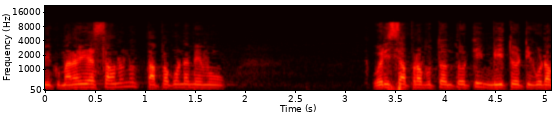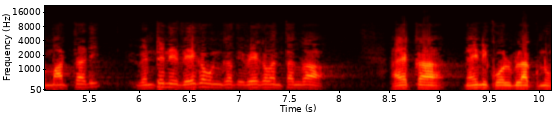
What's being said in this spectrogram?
మీకు మనవి చేస్తా ఉన్నాను. తప్పకుండా మేము ఒరిస్సా ప్రభుత్వంతో మీతోటి కూడా మాట్లాడి వెంటనే వేగవంగా వేగవంతంగా ఆ యొక్క నైని కోల్ బ్లాక్ను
